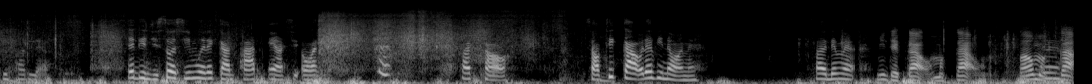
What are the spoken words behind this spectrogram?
คือพัดแล้วยายดินสิโซ่ชี้มือในการพัดแอร์สิออนพัดเขาสอบที่เก่าได้พี่น้องเนี่ยใส่ได้ไหมมีแต่เก่ามาเก่าเป้ามาเก่า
